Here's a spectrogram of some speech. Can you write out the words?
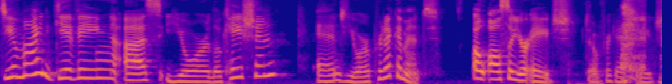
Do you mind giving us your location and your predicament? Oh, also your age. Don't forget age.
